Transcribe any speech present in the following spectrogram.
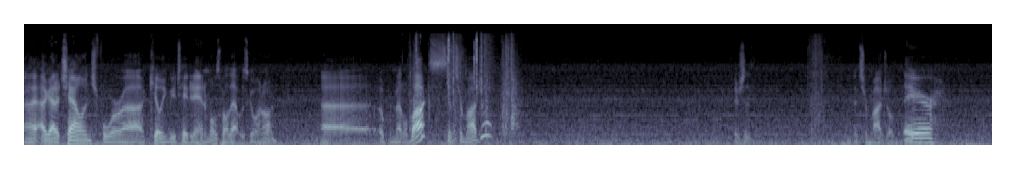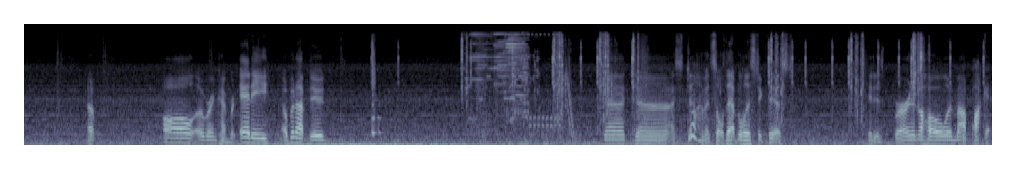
I I got a challenge for uh, killing mutated animals while that was going on. Uh, open metal box, sensor module. There's a sensor module there. Oh. All over encumbered. Eddie, open up, dude. Da, da. I still haven't sold that ballistic fist. It is burning a hole in my pocket.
